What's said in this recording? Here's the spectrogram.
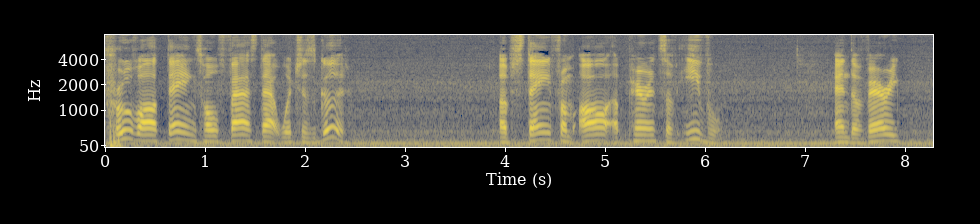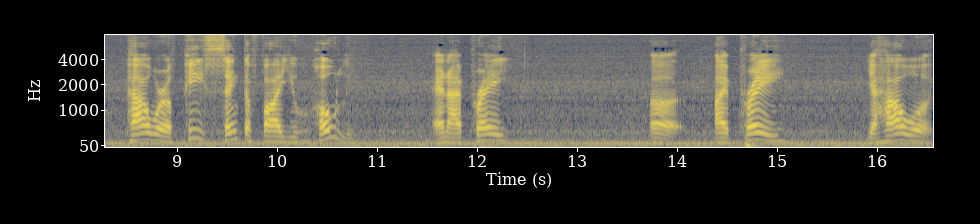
Prove all things, hold fast that which is good. Abstain from all appearance of evil, and the very power of peace sanctify you wholly. And I pray, uh, I pray, Yahweh,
